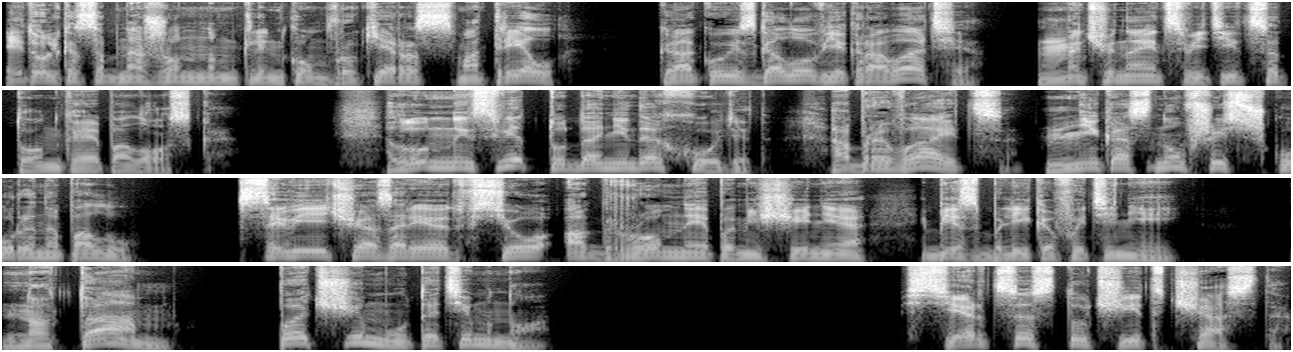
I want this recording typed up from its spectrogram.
И только с обнаженным клинком в руке рассмотрел, как у изголовья кровати начинает светиться тонкая полоска. Лунный свет туда не доходит, обрывается, не коснувшись шкуры на полу. Свечи озаряют все огромное помещение без бликов и теней. Но там почему-то темно. Сердце стучит часто.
